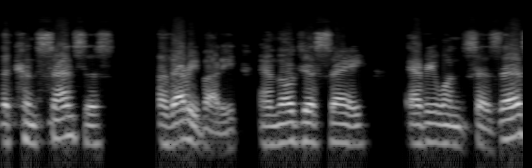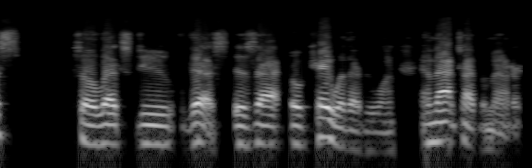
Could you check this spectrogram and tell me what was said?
the consensus of everybody and they'll just say everyone says this so let's do this. Is that okay with everyone? And that type of matter.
